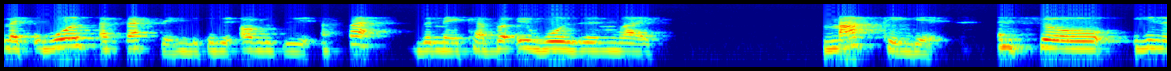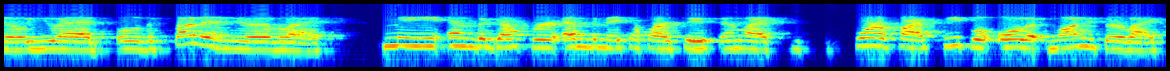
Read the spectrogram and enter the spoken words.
like was affecting because it obviously affects the makeup, but it wasn't like masking it. And so, you know, you had all of a sudden you have like me and the gaffer and the makeup artist and like four or five people all at monitor like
